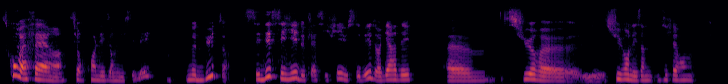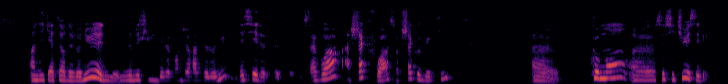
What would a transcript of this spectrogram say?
Ce qu'on va faire, si on prend l'exemple du UCB, notre but, c'est d'essayer de classifier UCB, de regarder euh, sur, suivant les différents indicateurs de l'ONU, les objectifs du développement durable de l'ONU, d'essayer de, savoir à chaque fois, sur chaque objectif, comment euh, se situe UCB.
